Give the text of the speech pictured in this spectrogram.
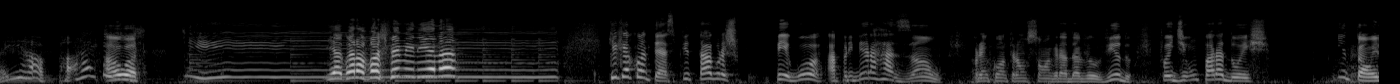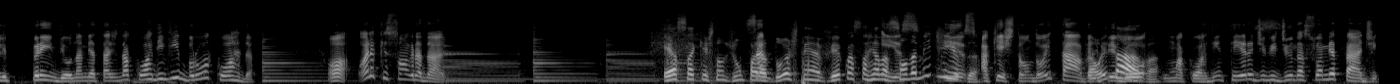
Aí, rapaz. A outra. E agora a voz feminina. O que que acontece? Pitágoras pegou a primeira razão para encontrar um som agradável ao ouvido foi de 1 para 2. Então ele prendeu na metade da corda e vibrou a corda. Ó, olha que som agradável. Essa questão de 1 um para 2 tem a ver com essa relação isso, da medida. Isso, a questão da oitava. Da ele oitava. pegou uma corda inteira, dividiu na sua metade,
